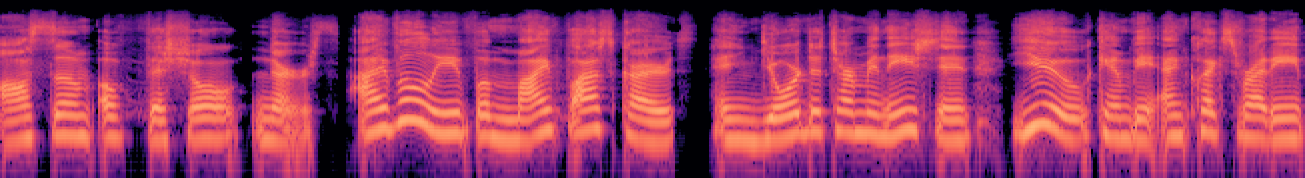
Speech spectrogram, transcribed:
awesome official nurse. I believe with my flashcards and your determination, you can be NCLEX ready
